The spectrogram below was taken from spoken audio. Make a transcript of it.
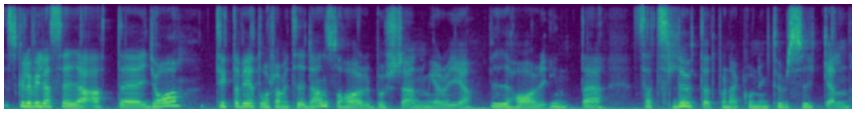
skulle vilja säga att eh, ja, tittar vi ett år fram i tiden så har börsen mer att ge. Vi har inte sett slutet på den här konjunkturcykeln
